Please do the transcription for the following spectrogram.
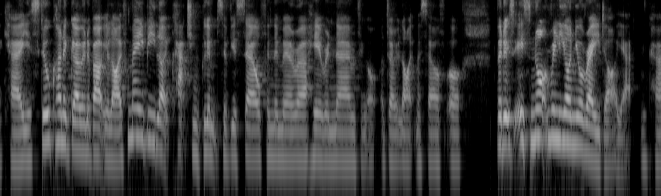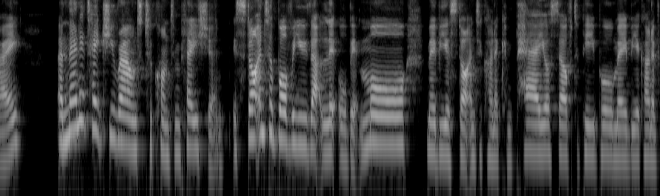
Okay. You're still kind of going about your life, maybe like catching glimpse of yourself in the mirror here and there and think, oh, I don't like myself. Or, but it's, it's not really on your radar yet. Okay. And then it takes you round to contemplation. It's starting to bother you that little bit more. Maybe you're starting to kind of compare yourself to people. Maybe you're kind of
